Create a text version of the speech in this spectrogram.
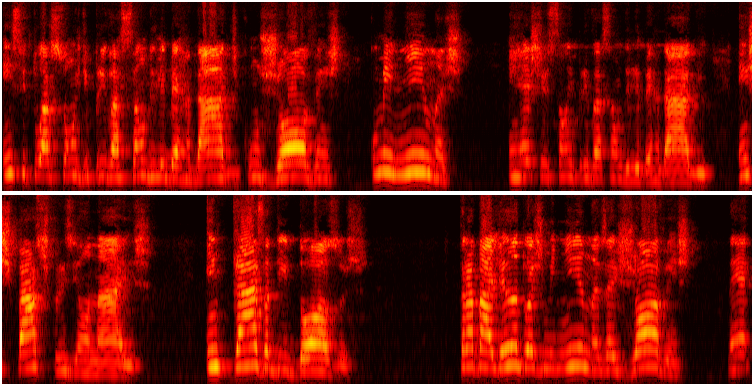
em situações de privação de liberdade, com jovens, com meninas em restrição e privação de liberdade, em espaços prisionais, em casa de idosos, trabalhando as meninas, as jovens, né,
